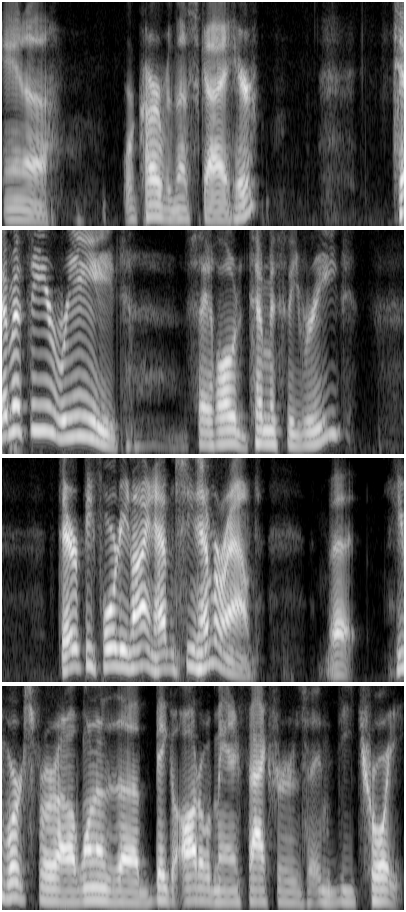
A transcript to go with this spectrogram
And uh, we're carving this guy here. Timothy Reed. Say hello to Timothy Reed. Therapy 49. Haven't seen him around. But he works for uh, one of the big auto manufacturers in Detroit.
